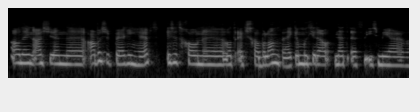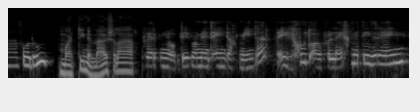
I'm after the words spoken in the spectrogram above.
Alleen als je een uh, arbeidsbeperking hebt, is het gewoon wat extra belangrijk. En moet je daar net even iets meer voor doen. Martine Muiselaar. Ik werk nu op dit moment één dag minder. Ik goed overleg met iedereen.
